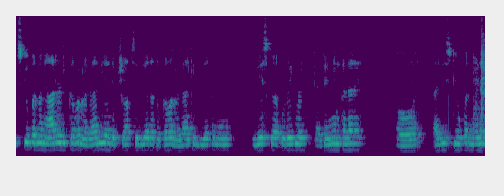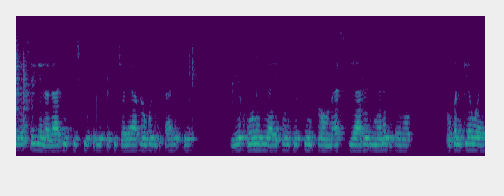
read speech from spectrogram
इसके ऊपर मैंने ऑलरेडी कवर लगा लिया है। जब शॉप से लिया था तो कवर लगा के लिया था मैंने। तो ये इसका ओरिजिनल टाइटेनियम कलर है। और अभी इसके ऊपर मैंने वैसे ये लगा दी थी। इसके ऊपर ये पट्टी चले। आप लोगों को भी दिखा देते हैं। ये फ़ोन है जी आईफोन 15 प्रो मैक्स ये ऑलरेडी मैंने जो है वो ओपन किया हुआ है।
